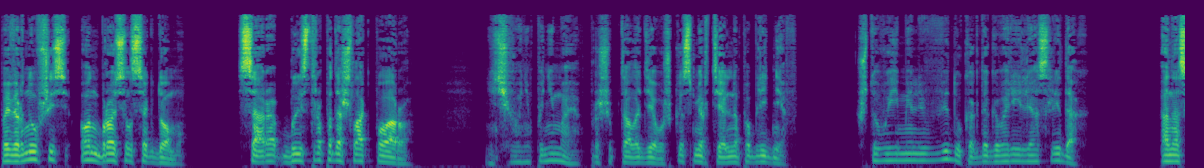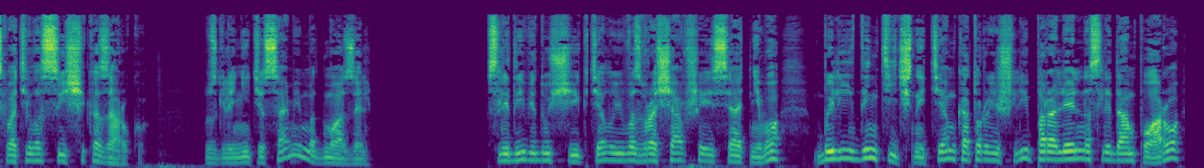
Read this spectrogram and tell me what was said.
Повернувшись, он бросился к дому. Сара быстро подошла к Пуаро. «Ничего не понимаю», — прошептала девушка, смертельно побледнев. «Что вы имели в виду, когда говорили о следах?» Она схватила сыщика за руку. «Взгляните сами, мадмуазель». Следы, ведущие к телу и возвращавшиеся от него, были идентичны тем, которые шли параллельно следам Пуаро,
